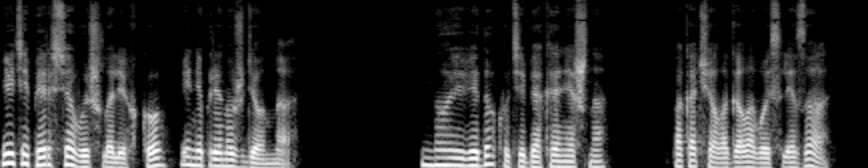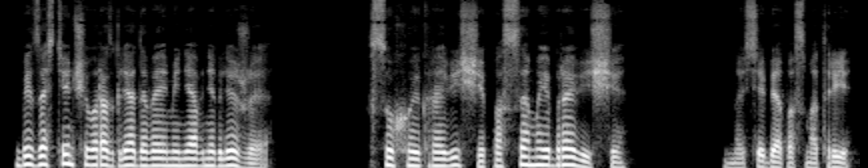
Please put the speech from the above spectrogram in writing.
И теперь все вышло легко и непринужденно. «Ну и видок у тебя, конечно», — покачала головой слеза, беззастенчиво разглядывая меня в неглиже. «В сухой кровище по самые бровище». «На себя посмотри.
